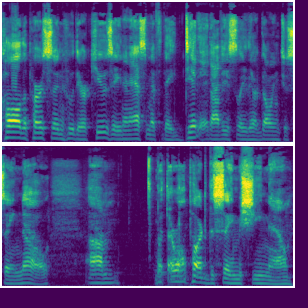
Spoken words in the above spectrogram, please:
call the person who they're accusing and ask them if they did it. Obviously, they're going to say no. Um, but they're all part of the same machine now.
